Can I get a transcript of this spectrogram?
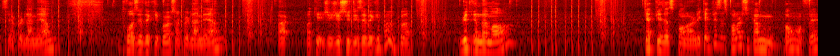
c'est un peu de la merde. Trois œufs de creeper, c'est un peu de la merde. Ah, ok, j'ai juste eu des œufs de creeper ou quoi? 8 reines de mort. 4 pièces de spawner. Les 4 pièces de spawner, c'est quand même bon en fait.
